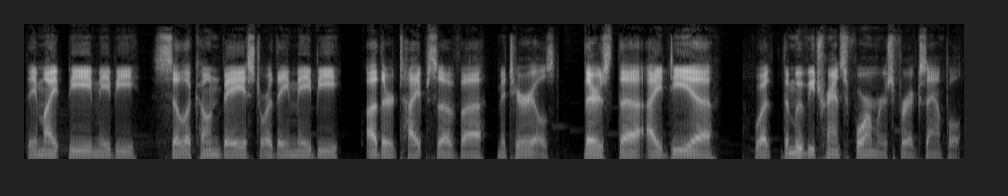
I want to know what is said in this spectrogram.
They might be maybe silicone based or they may be other types of uh, materials. There's the idea, what the movie Transformers, for example.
